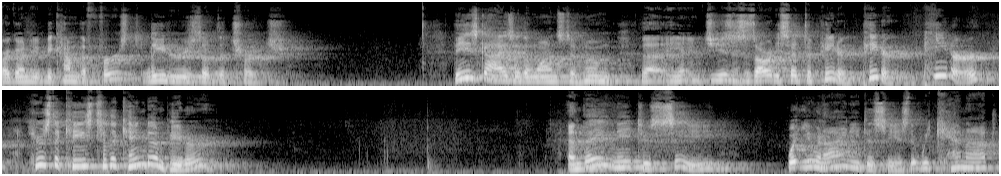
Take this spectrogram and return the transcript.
are going to become the first leaders of the church. These guys are the ones to whom the, you know, Jesus has already said to Peter, Peter, Peter, here's the keys to the kingdom, Peter. And they need to see what you and I need to see is that we cannot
